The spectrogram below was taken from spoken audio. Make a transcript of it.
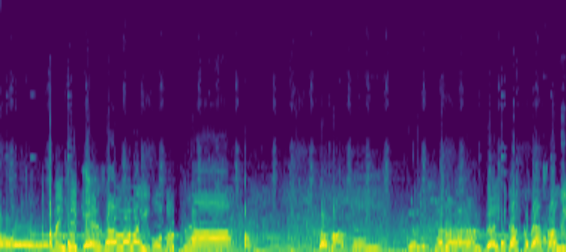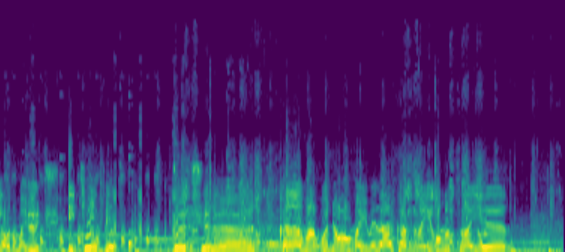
Ama İpek el sallamayı unutma. Tamam. Görüşürüz. Ay bir dakika ben sallayamadım. 3, 2, 1. Görüşürüz. Kanalıma abone olmayı ve like atmayı unutmayın.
